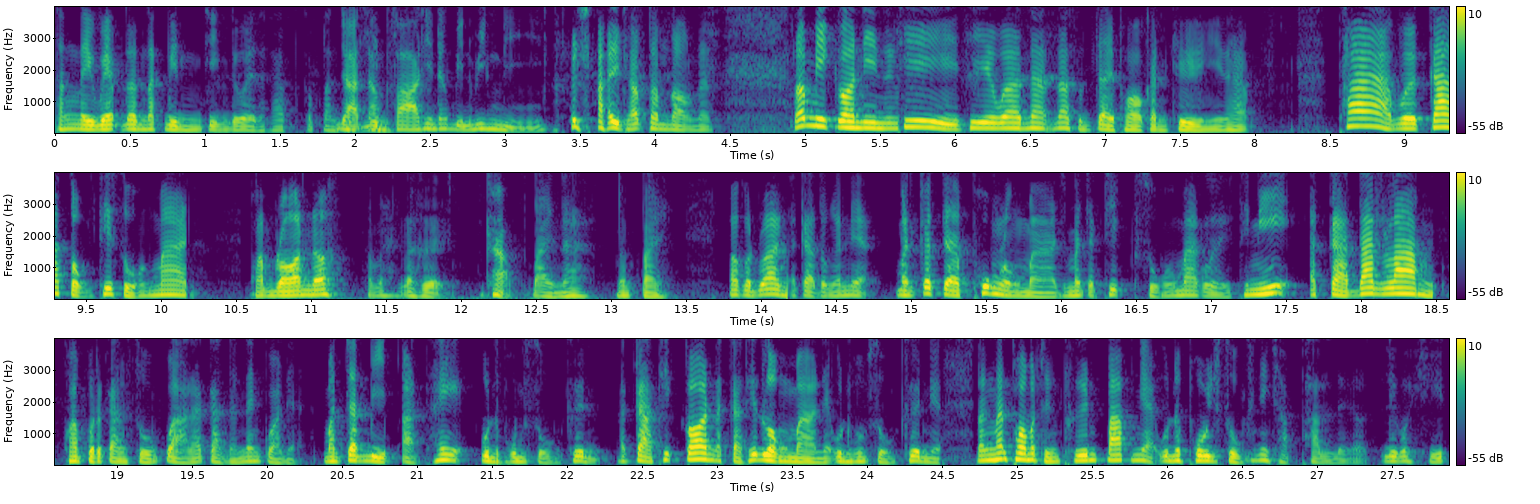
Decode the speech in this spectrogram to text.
ทั้งในเว็บและนักบินจริงๆด้วยนะครับกัปตันคิม หยาดน้ำฟ้าที่นักบินวิ่งหนี ใช่ครับทำนองนั้น แล้วมีกรณีหนึงที่ที่ว่าน่าน่าสนใจพอกันคืออย่างนี้นะครับ ถ้าเวอร์ก้าตกที่สูงมากๆความร้อนเนาะทำไมระเหยครับไปนะนั่นไป ปรากฏว่าอากาศตรงนั้นเนี่ยมันก็จะพุ่งลงมาจะมาจากที่สูงมากๆเลย ทีนี้อากาศด้านล่างความกดอากาศสูงกว่าและอากาศนั้นแน่นกว่าเนี่ยมันจะบีบอัดให้อุณหภูมิสูงขึ้น อากาศที่ก้อนอากาศที่ลงมาเนี่ยอุณหภูมิสูงขึ้นเนี่ยดังนั้นพอมาถึงพื้นปั๊บเนี่ยอุณหภูมิจะสูงขึ้นอย่างฉับพลันเลยเรียกว่า heat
